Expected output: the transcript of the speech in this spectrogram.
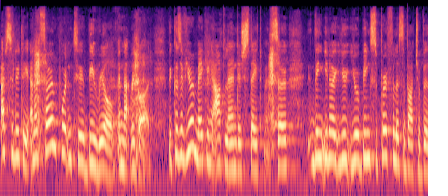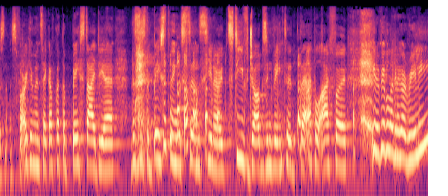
Absolutely, and it's so important to be real in that regard because if you're making outlandish statements, so the, you know you, you're being superfluous about your business. For argument's sake, I've got the best idea. This is the best thing since you know Steve Jobs invented the Apple iPhone. You know, people are going to go, really?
